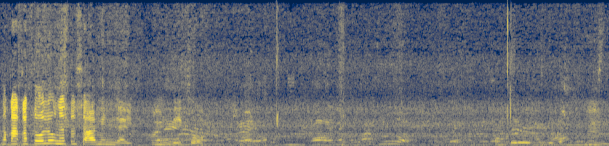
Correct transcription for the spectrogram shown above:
Nakakatulong na to sa amin guys, ang biko. Hmm.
